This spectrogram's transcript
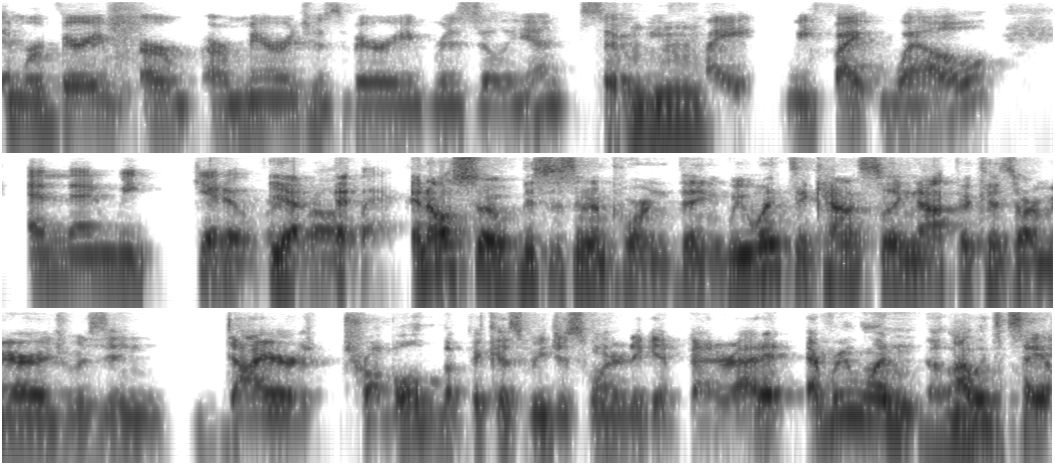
and we're very, our, our marriage is very resilient. So mm-hmm. we fight, we fight well, and then we get over yeah, it real quick. And also, this is an important thing. We went to counseling not because our marriage was in dire trouble, but because we just wanted to get better at it. Everyone, mm-hmm. I would say,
